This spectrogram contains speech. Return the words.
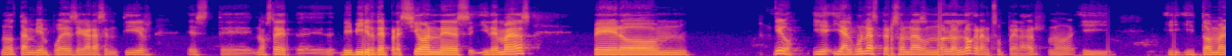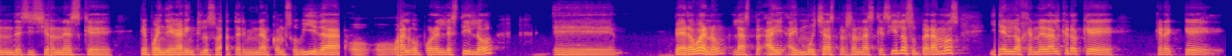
¿no? También puedes llegar a sentir este, no sé, eh, vivir depresiones y demás, pero mm, digo, y, algunas personas no lo logran superar, ¿no? Y, toman decisiones que, pueden llegar incluso a terminar con su vida o, algo por el estilo. Eh, pero bueno, hay, muchas personas que sí lo superamos y en lo general creo que, creo que,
